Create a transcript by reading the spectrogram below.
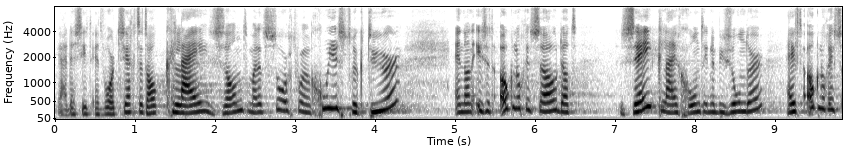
ja, daar zit, het woord zegt het al, klei, zand, maar dat zorgt voor een goede structuur. En dan is het ook nog eens zo dat zeekleigrond in het bijzonder heeft ook nog eens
